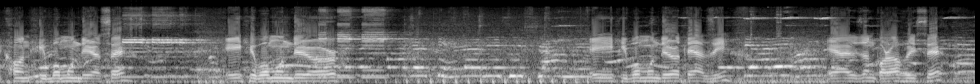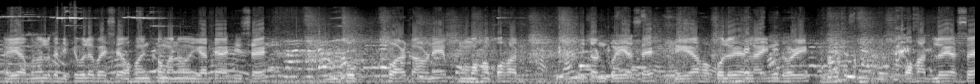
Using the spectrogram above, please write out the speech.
এখন শিৱ মন্দিৰ আছে। এই শিৱ মন্দিৰৰ এই শিৱ মন্দিৰতে আজি এই আয়োজন কৰা হৈছে। এই আপোনালোকে দেখিবলৈ পাইছে অসংখ্য মানুহ ইয়াতে আহিছে। ভোগ খোৱাৰ কাৰণে মহাপ্ৰসাদ বিতৰণ কৰি আছে। এয়া সকলোৱে লাইন ধৰি প্ৰসাদ লৈ আছে।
